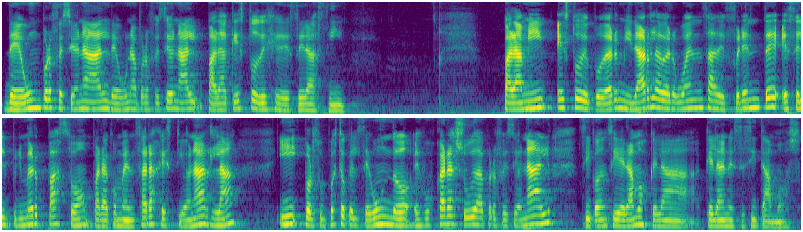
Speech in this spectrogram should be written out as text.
de un profesional, de una profesional, para que esto deje de ser así. Para mí, esto de poder mirar la vergüenza de frente es el primer paso para comenzar a gestionarla. Y por supuesto que el segundo es buscar ayuda profesional si consideramos que la, que la necesitamos.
